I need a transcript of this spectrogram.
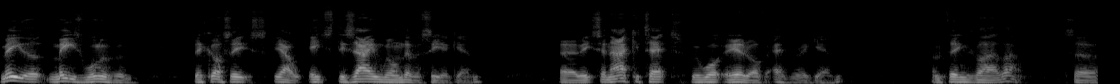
Me, uh, me's one of them, because it's you know it's design we'll never see again. Uh, it's an architect we won't hear of ever again, and things like that. So,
